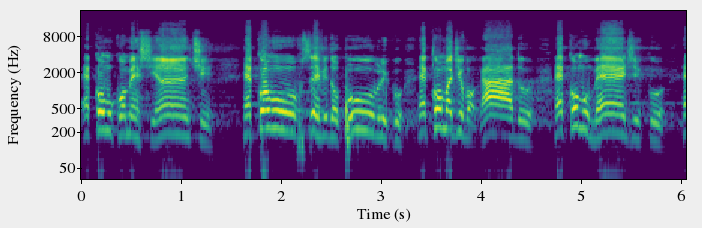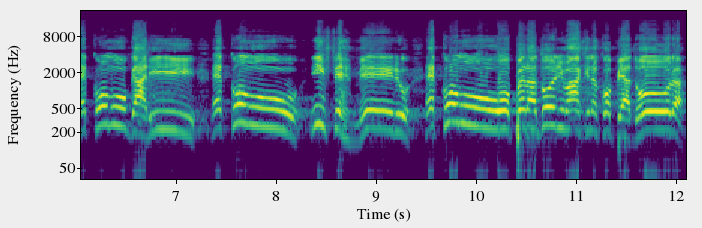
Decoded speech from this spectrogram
É como comerciante, é como servidor público, é como advogado, é como médico, é como gari, é como enfermeiro, é como operador de máquina copiadora.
